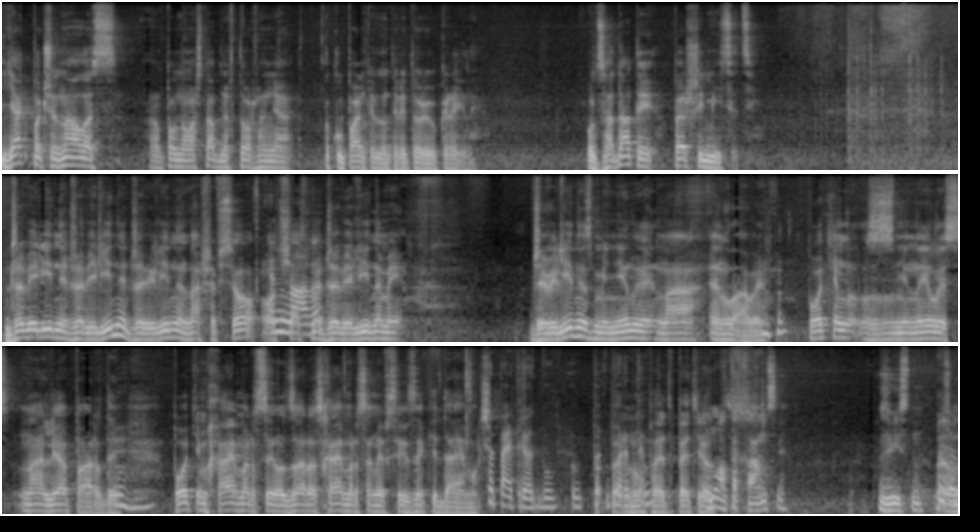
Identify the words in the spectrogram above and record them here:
як починалось е, повномасштабне вторгнення окупантів на територію України? От згадати перші місяці. Джавеліни, джавеліни, джавеліни, наше все. От зараз ми джавелінами. Джавеліни змінили на енлави. Потім змінились на леопарди. Потім хаймерси. От зараз хаймерсами всіх закидаємо. Ще Петріот був перед Ну, тим. Пет- Петріот. Ну, атакамси, звісно. Це,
